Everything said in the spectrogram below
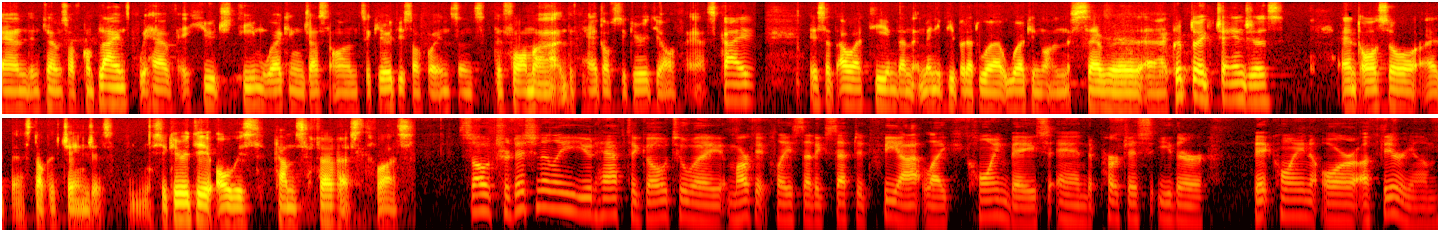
And in terms of compliance, we have a huge team working just on security. So, for instance, the former the head of security of uh, Sky is at our team. Then many people that were working on several uh, crypto exchanges and also at stock exchanges. Security always comes first for us. So traditionally, you'd have to go to a marketplace that accepted fiat like Coinbase and purchase either Bitcoin or Ethereum.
